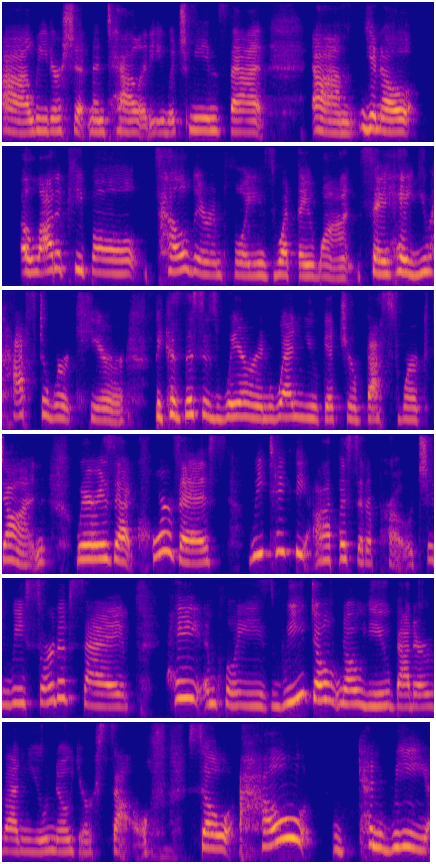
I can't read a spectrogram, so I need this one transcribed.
uh, leadership mentality, which means that, um, you know, a lot of people tell their employees what they want say hey you have to work here because this is where and when you get your best work done whereas at corvus we take the opposite approach and we sort of say hey employees we don't know you better than you know yourself mm-hmm. so how can we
